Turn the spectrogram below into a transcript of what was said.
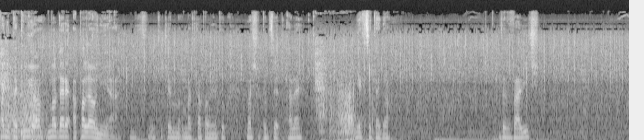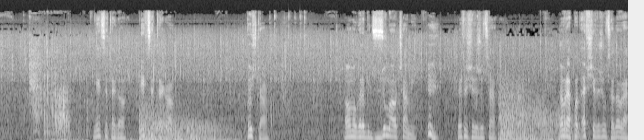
Pani Petujo, Moder Apolonia. Uczucie Matka Apolonia. Tu właśnie pod Z, ale nie chcę tego. Wywalić. Nie chcę tego. Nie chcę tego. Tuś to. O, mogę robić zooma oczami. Jak to się wyrzuca? Dobra, pod F się wyrzuca, dobra.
